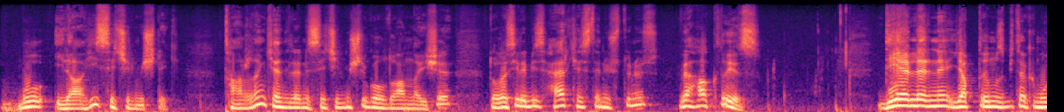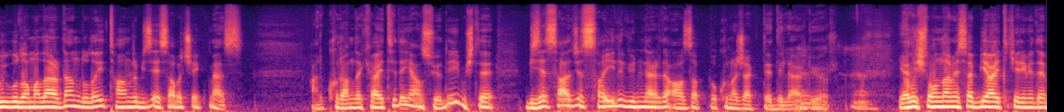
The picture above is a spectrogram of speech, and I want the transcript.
bu ilahi seçilmişlik, Tanrı'nın kendilerini seçilmişlik olduğu anlayışı dolayısıyla biz herkesten üstünüz ve haklıyız. Diğerlerine yaptığımız bir takım uygulamalardan dolayı Tanrı bizi hesaba çekmez. Hani Kur'an'daki ayette de yansıyor değil mi? İşte bize sadece sayılı günlerde azap dokunacak dediler Evet, diyor. evet. Ya da işte onlar mesela bir ayet-i kerimede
